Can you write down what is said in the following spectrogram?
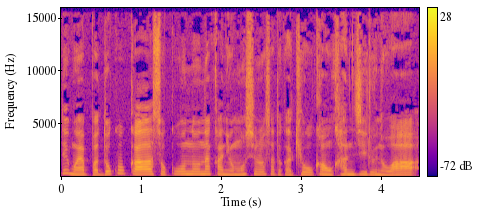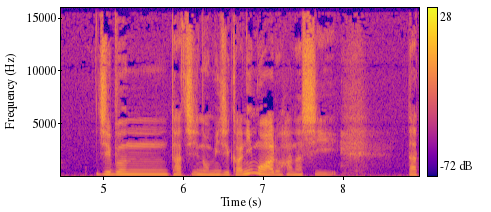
でもやっぱどこかそこの中に面白さとか共感を感じるのは自分たちの身近にもある話だっ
